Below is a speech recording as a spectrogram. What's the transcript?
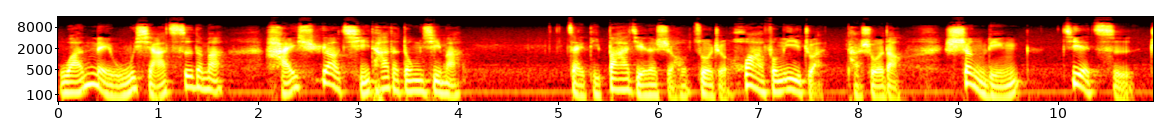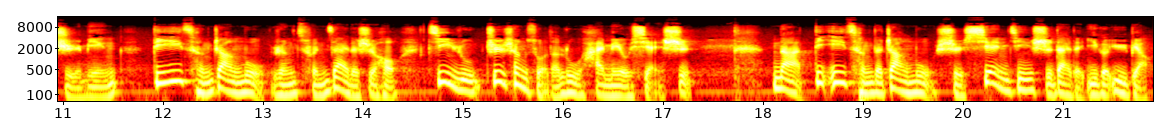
完美无瑕疵的吗？还需要其他的东西吗？在第八节的时候，作者话锋一转，他说道：“圣灵借此指明，第一层帐幕仍存在的时候，进入至圣所的路还没有显示。那第一层的账目是现今时代的一个预表，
